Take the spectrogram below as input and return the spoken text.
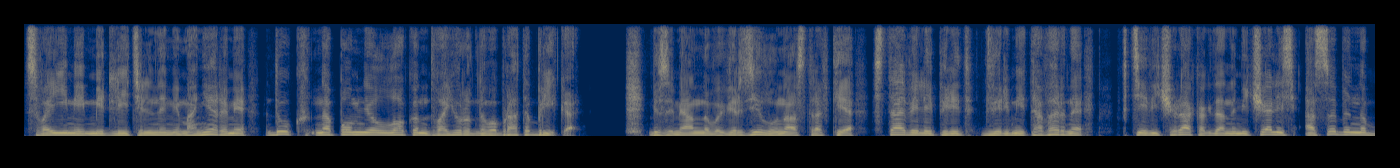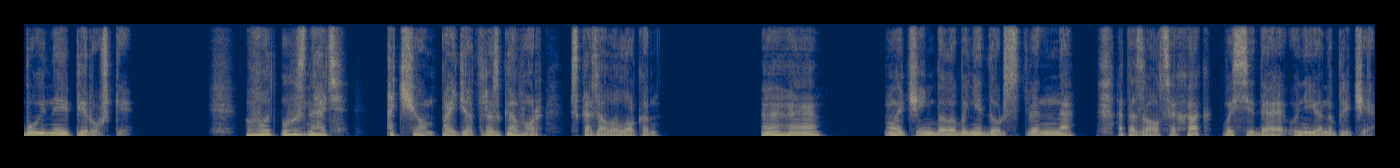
Своими медлительными манерами Дуг напомнил локон двоюродного брата Брика. Безымянного Верзилу на островке ставили перед дверьми таверны в те вечера, когда намечались особенно буйные пирушки. «Вот бы узнать, о чем пойдет разговор», — сказала Локон. «Ага, очень было бы недурственно», — отозвался Хак, восседая у нее на плече.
